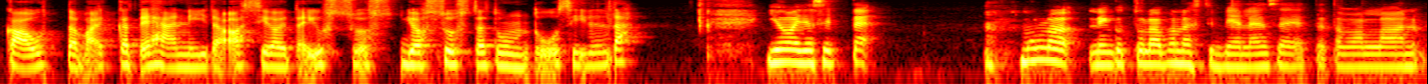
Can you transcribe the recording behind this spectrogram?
kautta vaikka tehdä niitä asioita, just sus, jos susta tuntuu siltä. Joo, ja sitten mulla niin tulee monesti mieleen se, että tavallaan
